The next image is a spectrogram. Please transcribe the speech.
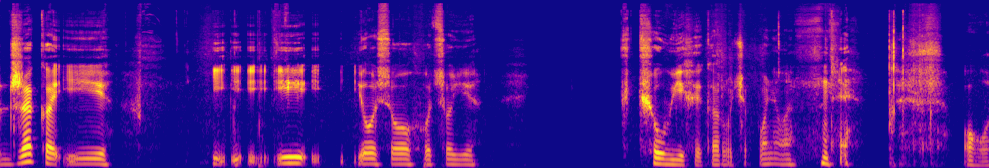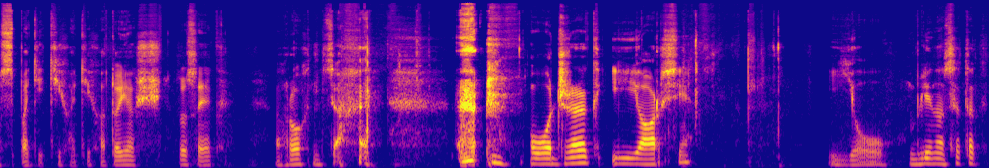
Джека і. І, і, і, і, і ось о- човіхи, короче, поняли? О, господи, тихо, тихо, то як то це як грохнеться. О, Джек і Арсі. Йоу. Блін, а це так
